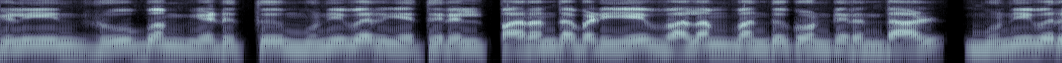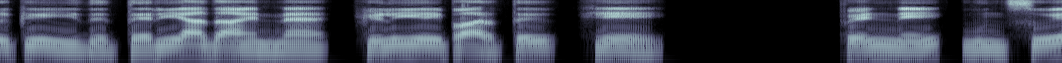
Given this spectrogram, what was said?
கிளியின் ரூபம் எடுத்து முனிவர் எதிரில் பறந்தபடியே வலம் வந்து கொண்டிருந்தாள். முனிவருக்கு இது தெரியாதா என்ன? கிளியை பார்த்து ஹே பெண்ணே உன் சுய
